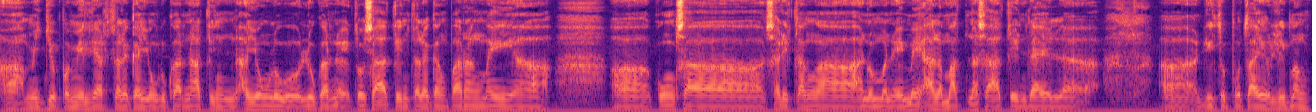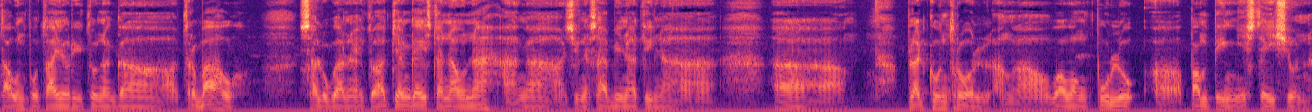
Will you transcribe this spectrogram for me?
uh, medyo familiar talaga yung lugar natin uh, yung lugar na ito sa atin. Talagang parang may uh, uh, kung sa salitang uh, ano man ay may alamat na sa atin dahil uh, uh, dito po tayo limang taon po tayo rito nagtrabaho uh, sa lugar na ito. At yan guys, tanaw na ang uh, sinasabi natin na uh, uh, flood control ang ah, Wawang Pulo ah, pumping station.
